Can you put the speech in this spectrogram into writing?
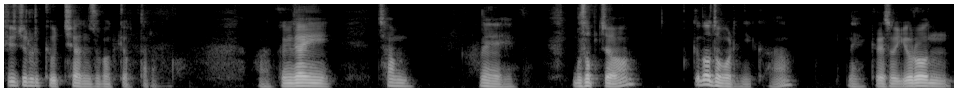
퓨즈를 교체하는 수밖에 없다는 거. 아, 굉장히 참, 네, 무섭죠. 끊어져 버리니까. 네, 그래서 요런,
